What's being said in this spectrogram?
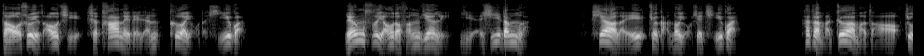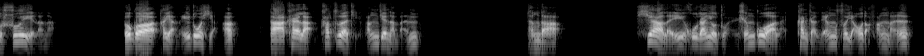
早睡早起是他那代人特有的习惯。梁思瑶的房间里也熄灯了，夏雷却感到有些奇怪，他怎么这么早就睡了呢？不过他也没多想。打开了他自己房间的门。等等，夏雷忽然又转身过来，看着梁思瑶的房门。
